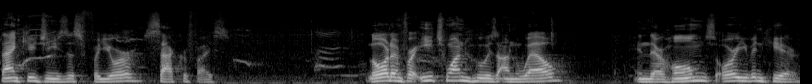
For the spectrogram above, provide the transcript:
Thank you, Jesus, for your sacrifice. Lord, and for each one who is unwell in their homes or even here,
